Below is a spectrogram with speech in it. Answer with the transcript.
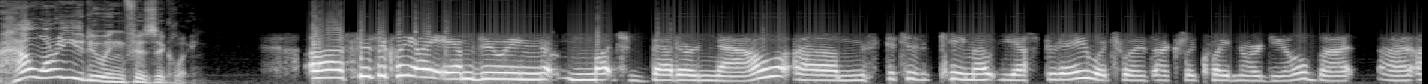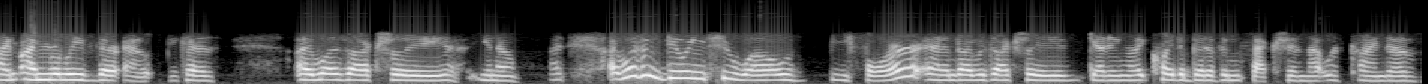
how are you doing physically? Uh, physically, I am doing much better now. Um, stitches came out yesterday, which was actually quite an ordeal, but uh, I'm I'm relieved they're out because I was actually, you know, I, I wasn't doing too well before, and I was actually getting like quite a bit of infection that was kind of,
